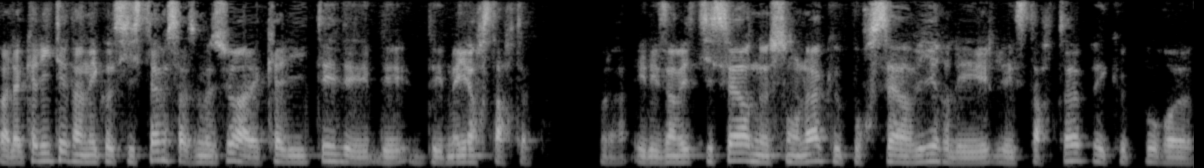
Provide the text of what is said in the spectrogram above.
la qualité d'un écosystème, ça se mesure à la qualité des, des, meilleures startups. Voilà. Et les investisseurs ne sont là que pour servir les, les startups et que pour euh,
